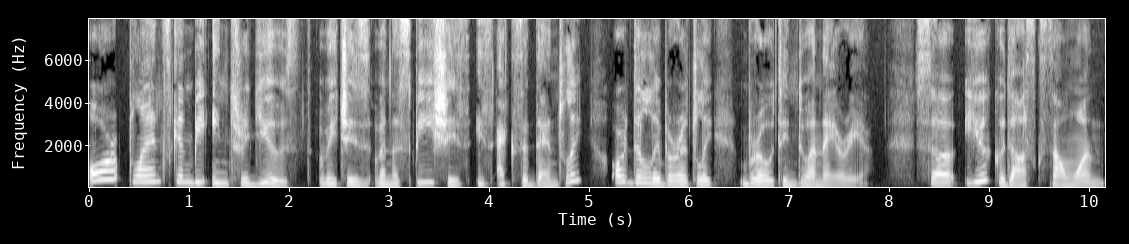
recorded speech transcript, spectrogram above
Or plants can be introduced, which is when a species is accidentally or deliberately brought into an area. So you could ask someone,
